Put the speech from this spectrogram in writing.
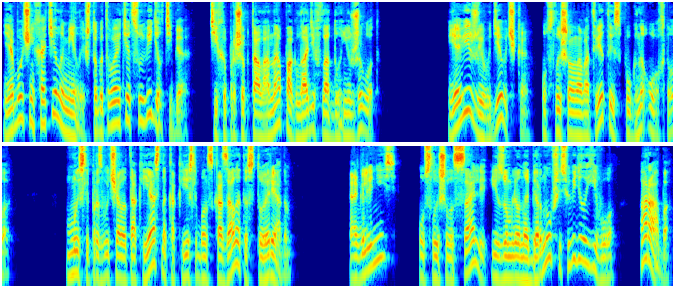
«Я бы очень хотела, милый, чтобы твой отец увидел тебя», Тихо прошептала она, погладив ладонью живот. «Я вижу его, девочка», — услышала она в ответ и испуганно охнула. Мысль прозвучала так ясно, как если бы он сказал это, стоя рядом. «Оглянись», — услышала Салли и, изумленно обернувшись, увидела его, араба,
